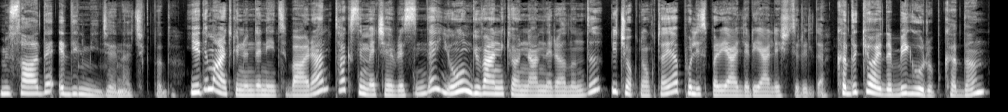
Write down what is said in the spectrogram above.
müsaade edilmedi edilmeyeceğini açıkladı. 7 Mart gününden itibaren Taksim ve çevresinde yoğun güvenlik önlemleri alındı. Birçok noktaya polis bariyerleri yerleştirildi. Kadıköy'de bir grup kadın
